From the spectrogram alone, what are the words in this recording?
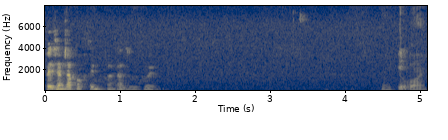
Fez anos há pouco tempo, por acaso, do. Muito E- bem.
